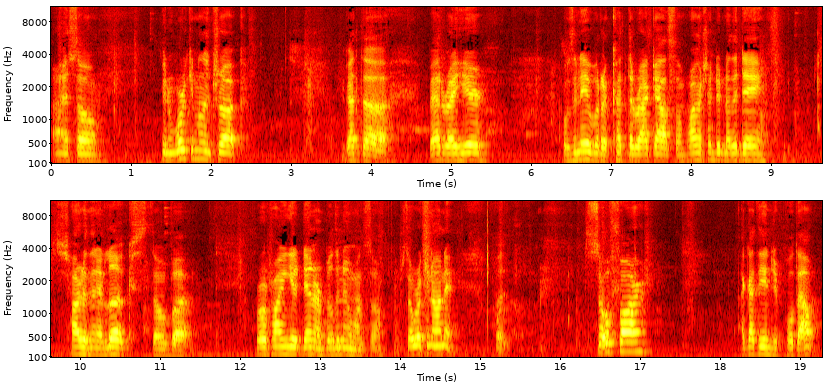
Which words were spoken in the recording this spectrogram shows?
Alright, so been working on the truck. I got the bed right here. I wasn't able to cut the rack out, so I'm probably gonna try to do another day. It's harder than it looks, though, but we're probably gonna get it done or build a new one. So I'm still working on it, but so far I got the engine pulled out.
